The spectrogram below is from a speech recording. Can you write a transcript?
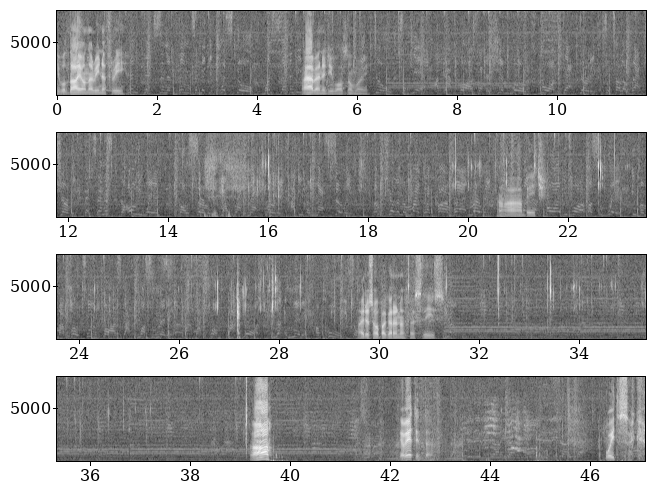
He will die on Arena 3. I have energy walls, don't worry. Ah, bitch. I just hope I got enough SDs. Ah! Jag vet inte. Wait a sec.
